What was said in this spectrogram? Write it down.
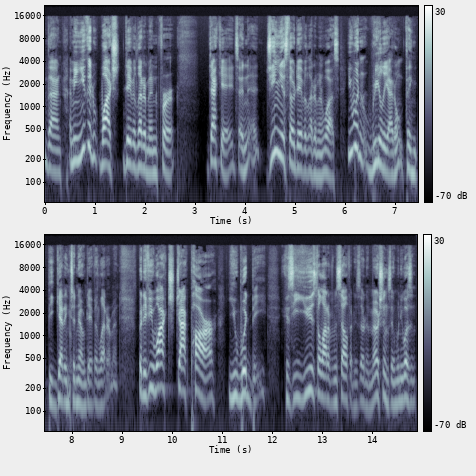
than, I mean, you could watch David Letterman for decades, and uh, genius though David Letterman was, you wouldn't really, I don't think, be getting to know David Letterman. But if you watched Jack Paar, you would be, because he used a lot of himself and his own emotions. And when he wasn't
